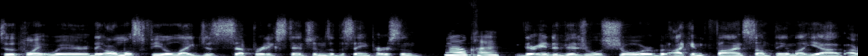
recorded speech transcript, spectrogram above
to the point where they almost feel like just separate extensions of the same person. Okay. They're individuals, sure, but I can find something. I'm like, yeah, I,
